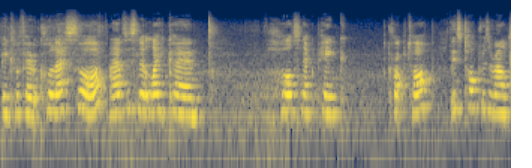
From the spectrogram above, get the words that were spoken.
pink is my favourite colour. So, I have this little like um, halter neck pink crop top. This top was around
